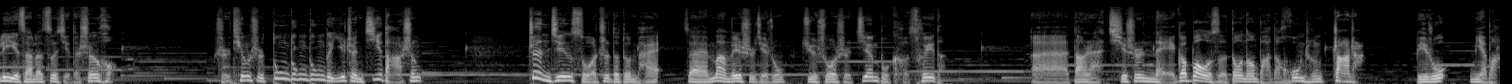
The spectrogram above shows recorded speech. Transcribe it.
立在了自己的身后。只听是咚咚咚的一阵击打声。震惊所制的盾牌，在漫威世界中据说是坚不可摧的。呃，当然，其实哪个 BOSS 都能把它轰成渣渣，比如灭霸。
